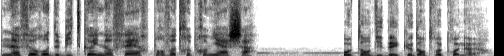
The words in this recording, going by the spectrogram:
9 euros de Bitcoin offerts pour votre premier achat. Autant d'idées que d'entrepreneurs.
